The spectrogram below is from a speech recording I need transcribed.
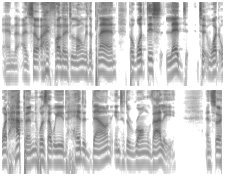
And uh, so I followed along with the plan. But what this led to, what what happened was that we had headed down into the wrong valley, and so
